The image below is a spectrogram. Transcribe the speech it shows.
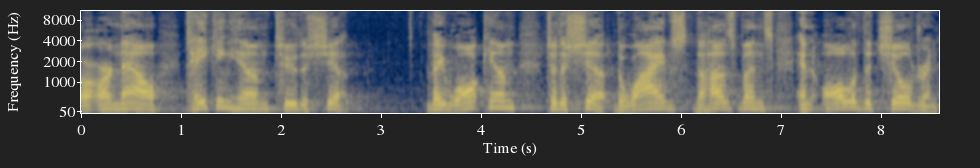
are, are now taking him to the ship. They walk him to the ship, the wives, the husbands, and all of the children.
